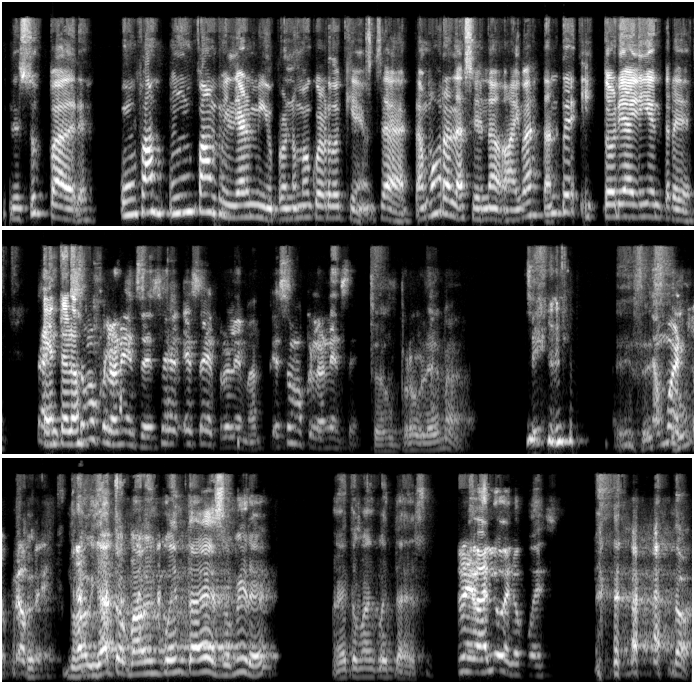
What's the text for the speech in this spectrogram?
De sus padres. Un, fam- un familiar mío, pero no me acuerdo quién. O sea, estamos relacionados. Hay bastante historia ahí entre, entre los... Somos colonenses, ese, ese es el problema, que somos colonenses. Eso es un problema. ¿sí? Ese Está es muerto, un- profe. No había tomado en cuenta eso, mire. No había tomado en cuenta eso. Revalúelo, pues. No,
